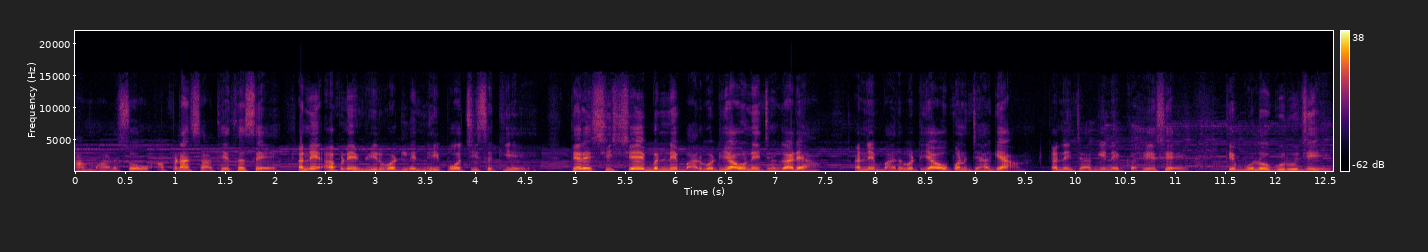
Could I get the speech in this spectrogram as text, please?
આ માણસો આપણા સાથે થશે અને આપણે વીરવડલે નહીં પહોંચી શકીએ. ત્યારે શિષ્યએ બંને બારવટિયાઓને જગાડ્યા અને બારવટિયાઓ પણ જાગ્યા અને જાગીને કહે છે કે, બોલો ગુરુજી,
